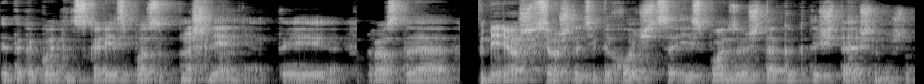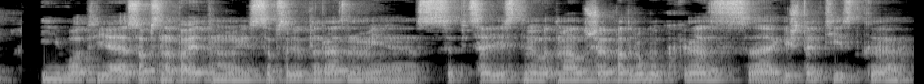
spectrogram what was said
это какой-то скорее способ мышления. Ты просто берешь все, что тебе хочется, и используешь так, как ты считаешь нужным. И вот я, собственно, поэтому и с абсолютно разными специалистами. Вот моя лучшая подруга как раз э, гештальтистка,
